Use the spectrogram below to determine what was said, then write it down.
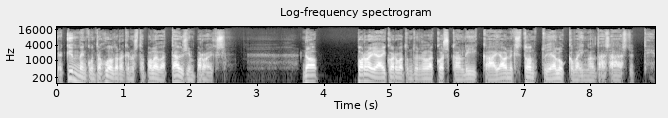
ja kymmenkunta huoltorakennusta palevat täysin poroiksi. No, poroja ei korvatunturilla koskaan liikaa ja onneksi tonttuja ja elukkavahingolta säästyttiin.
